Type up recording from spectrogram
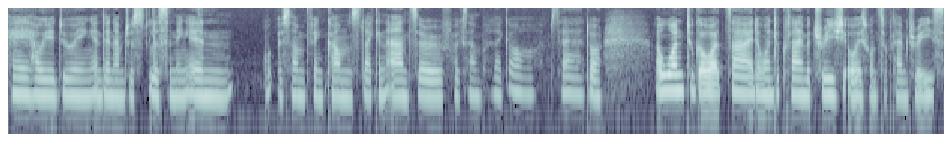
hey, how are you doing? And then I'm just listening in if something comes, like an answer, for example, like, oh, I'm sad, or I want to go outside, I want to climb a tree. She always wants to climb trees.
